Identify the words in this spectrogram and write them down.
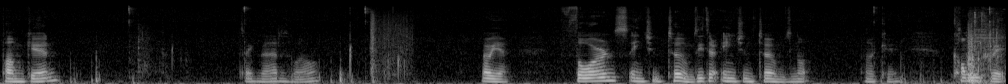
Pumpkin. Take that as well. Oh yeah. Thorns, ancient tomes. These are ancient tomes, not... Okay. Common trade.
